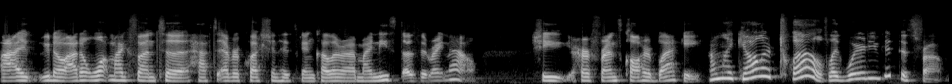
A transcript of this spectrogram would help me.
I you know I don't want my son to have to ever question his skin color. Uh, my niece does it right now. She her friends call her Blackie. I'm like, y'all are 12. Like, where do you get this from?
